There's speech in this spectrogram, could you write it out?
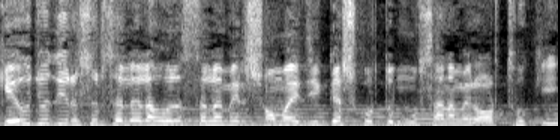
কেউ যদি রসুল সাল্লাহ সাল্লামের সময় জিজ্ঞাসা করতো, মুসা নামের অর্থ কি?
